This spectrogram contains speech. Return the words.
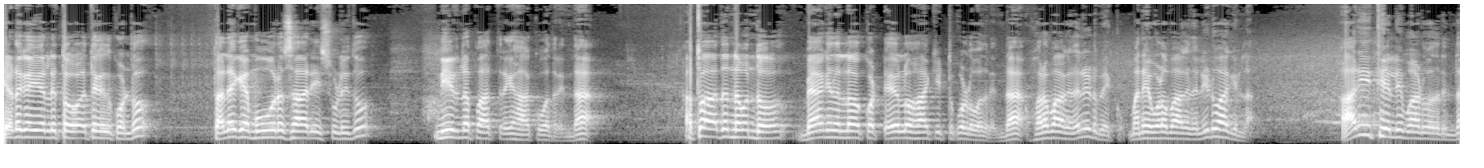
ಎಡಗೈಯಲ್ಲಿ ತಗೊ, ತೆಗೆದುಕೊಂಡು ತಲೆಗೆ ಮೂರು ಸಾರಿ ಸುಳಿದು ನೀರಿನ ಪಾತ್ರೆಗೆ ಹಾಕುವುದರಿಂದ ಅಥವಾ ಅದನ್ನು ಒಂದು ಬ್ಯಾಗಿನಲ್ಲೋ ಕೊಟ್ಟೆಯಲ್ಲೋ ಹಾಕಿ ಇಟ್ಟುಕೊಳ್ಳುವುದರಿಂದ ಹೊರಭಾಗದಲ್ಲಿ ಇಡಬೇಕು, ಮನೆ ಒಳಭಾಗದಲ್ಲಿ ಇಡುವಾಗಿಲ್ಲ. ಆ ರೀತಿಯಲ್ಲಿ ಮಾಡುವುದರಿಂದ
